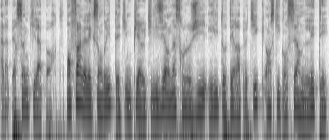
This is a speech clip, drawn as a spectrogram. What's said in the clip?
à la personne qui la porte. Enfin, l'alexandrite est une pierre utilisée en astrologie lithothérapeutique en ce qui concerne l'été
